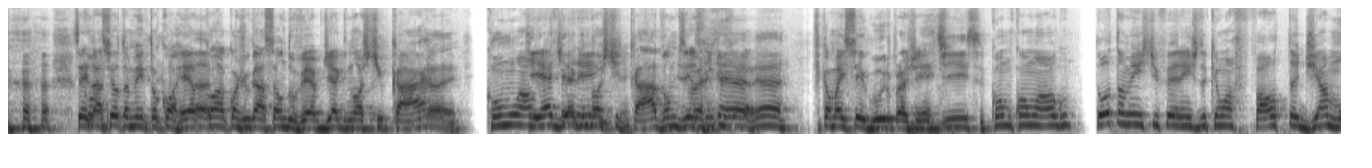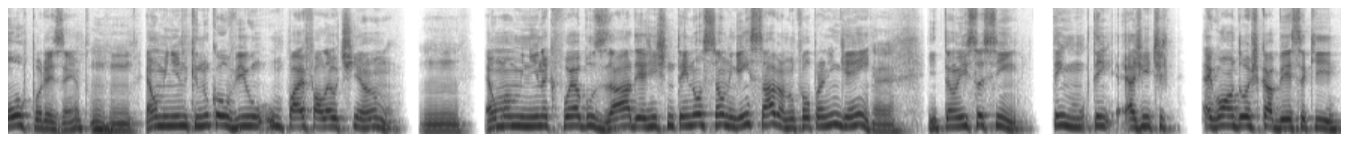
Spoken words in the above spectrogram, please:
Sei lá Como- se eu também estou correto com a conjugação do verbo diagnosticar, É, como algo que é diferente. diagnosticado, vamos dizer assim, que fica, É, fica mais seguro pra é, gente. isso. Como, como algo totalmente diferente do que uma falta de amor, por exemplo. Uhum. É um menino que nunca ouviu um pai falar eu te amo. Hum, É uma menina que foi abusada e a gente não tem noção, ninguém sabe, ela nunca falou pra ninguém. é. Então, isso assim, tem, tem. A gente. É igual uma dor de cabeça que,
